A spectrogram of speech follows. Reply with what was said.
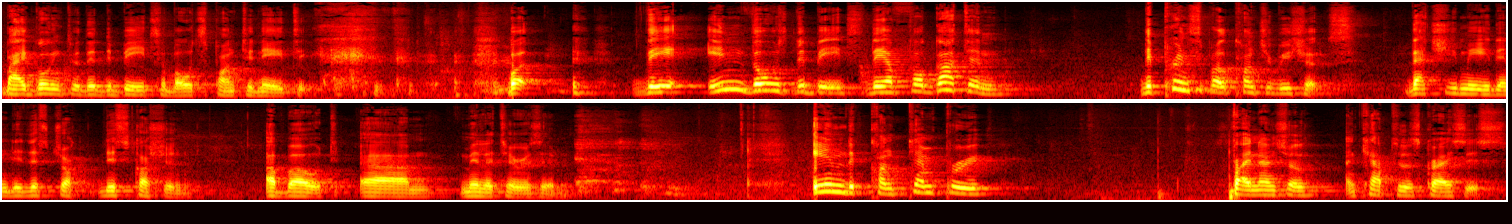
by going to the debates about spontaneity. but they, in those debates, they have forgotten the principal contributions that she made in the discussion about um, militarism. In the contemporary financial and capitalist crisis,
